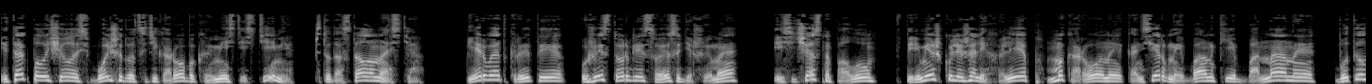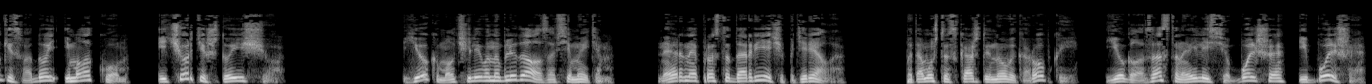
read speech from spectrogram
и так получилось больше двадцати коробок вместе с теми, что достала Настя. Первые открытые уже исторгли свое содержимое, и сейчас на полу вперемешку лежали хлеб, макароны, консервные банки, бананы, бутылки с водой и молоком, и черти что еще. Йока молчаливо наблюдала за всем этим. Наверное, просто дар речи потеряла. Потому что с каждой новой коробкой ее глаза становились все больше и больше,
